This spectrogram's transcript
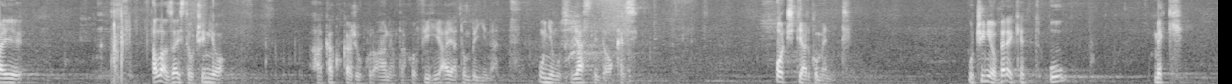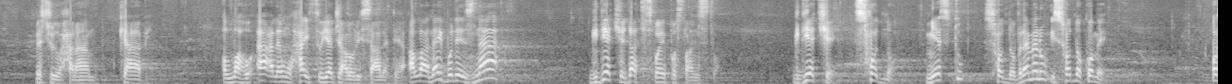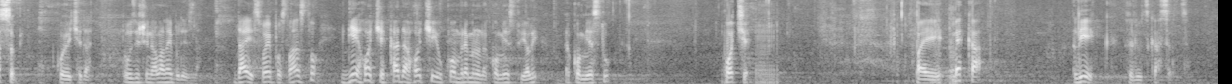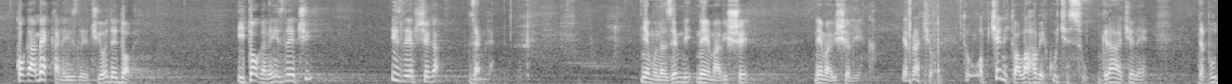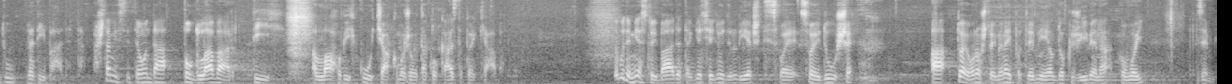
Pa je Allah zaista učinio, a kako kaže u Kur'anu, tako, fihi ajatum bejinat. U njemu su jasni dokazi. Očiti argumenti. Učinio bereket u Mekki, Mesjudu Haramu, Kabi. Allahu a'lamu hajthu jeđalu risalete. Allah najbolje zna gdje će dati svoje poslanstvo. Gdje će shodno mjestu, shodno vremenu i shodno kome? Osobi koju će dati. To uzvišen Allah najbolje zna. Daje svoje poslanstvo gdje hoće, kada hoće i u kom vremenu, na kom mjestu, jeli? Na kom mjestu hoće. Pa je Meka lijek za ljudska srca. Koga Meka ne izleči, ode dole. I toga ne izleči, izleči će ga zemlja. Njemu na zemlji nema više nema više lijeka. Jer, braćo, to općenito Allahove kuće su građene da budu radi ibadeta. A šta mislite onda poglavar tih Allahovih kuća, ako možemo tako kazati, to je Kaaba. Da bude mjesto ibadeta gdje će ljudi liječiti svoje, svoje duše, a to je ono što im je najpotrebnije jel, dok žive na ovoj zemlji.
